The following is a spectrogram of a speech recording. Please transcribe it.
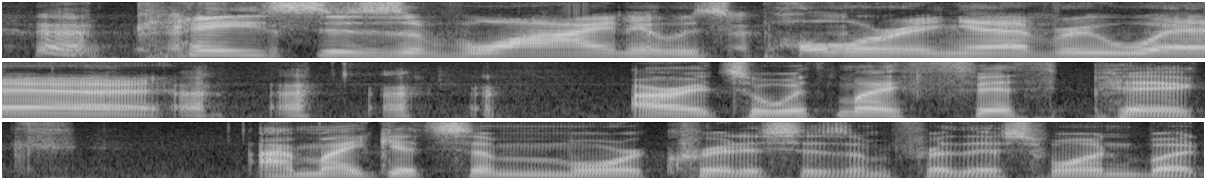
cases of wine. It was pouring everywhere. All right, so with my fifth pick, I might get some more criticism for this one, but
